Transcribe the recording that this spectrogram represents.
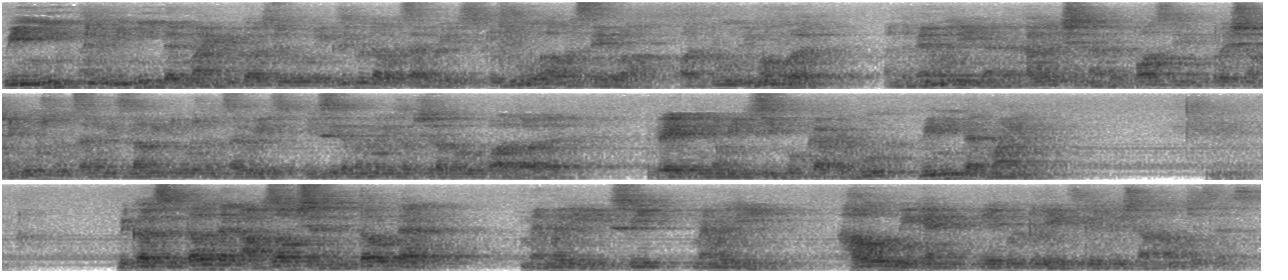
We need, to, we need that mind because to execute our service, to do our seva, or to remember and the memory and the collection and the positive impression of devotional service, loving devotional service, we see the memories of Srila Prabhupada or the great, you know, we see book after book. We need that mind. Because without that absorption, without that memory, sweet memory, how we can able to execute Krishna consciousness?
